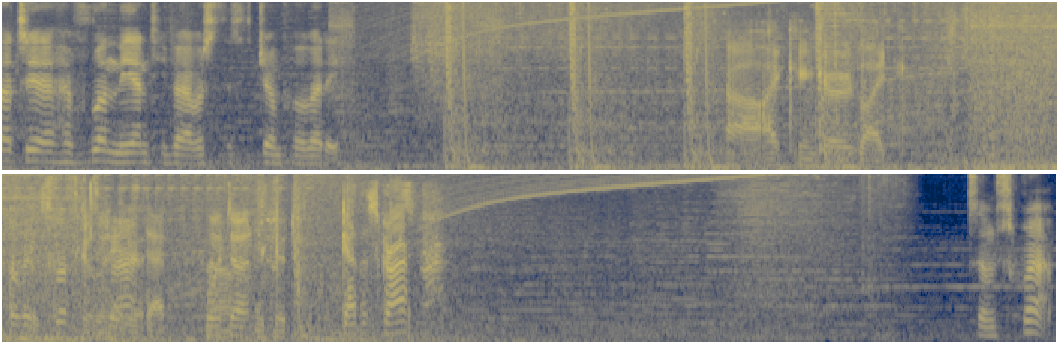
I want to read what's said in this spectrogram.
Satya have run the antivirus this jump already. Uh, I can go like. Okay, thrusters Feeling back. Dead. We're uh, done. we could- Get the scrap. Some scrap.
